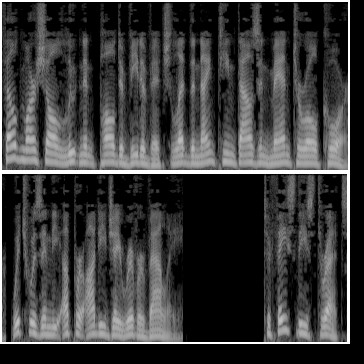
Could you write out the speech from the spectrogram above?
Feldmarschall Lieutenant Paul Davidovich led the 19,000-man Tyrol Corps, which was in the upper Adige River valley. To face these threats,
